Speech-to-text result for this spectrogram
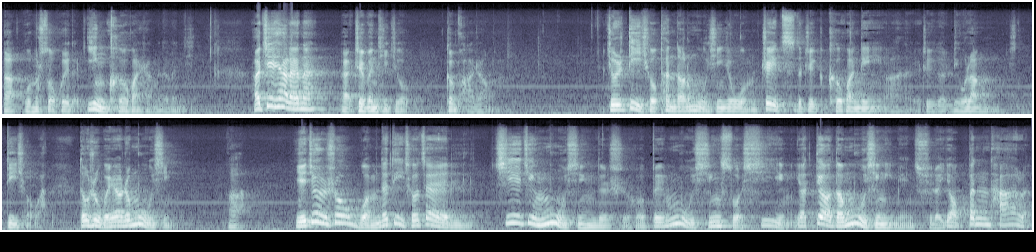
啊我们所谓的硬科幻上面的问题，而接下来呢，呃，这问题就更夸张了，就是地球碰到了木星，就我们这次的这个科幻电影啊，这个《流浪地球》啊，都是围绕着木星啊，也就是说，我们的地球在接近木星的时候，被木星所吸引，要掉到木星里面去了，要崩塌了。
